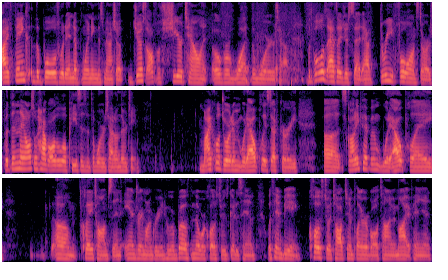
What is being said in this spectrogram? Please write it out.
I think the Bulls would end up winning this matchup just off of sheer talent over what the Warriors have. The Bulls, as I just said, have three full on stars, but then they also have all the little pieces that the Warriors had on their team. Michael Jordan would outplay Steph Curry. Uh, Scottie Pippen would outplay um, Klay Thompson and Draymond Green, who are both nowhere close to as good as him, with him being close to a top 10 player of all time, in my opinion,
